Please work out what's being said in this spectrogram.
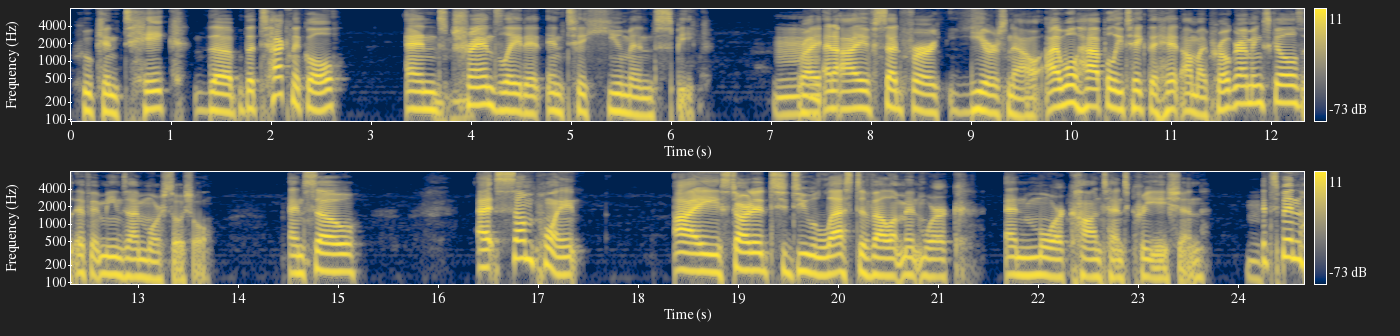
who can take the the technical and Mhm. translate it into human speak Mm, right? And I've said for years now, I will happily take the hit on my programming skills if it means I'm more social. And so at some point, I started to do less development work and more content creation. Hmm. It's been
